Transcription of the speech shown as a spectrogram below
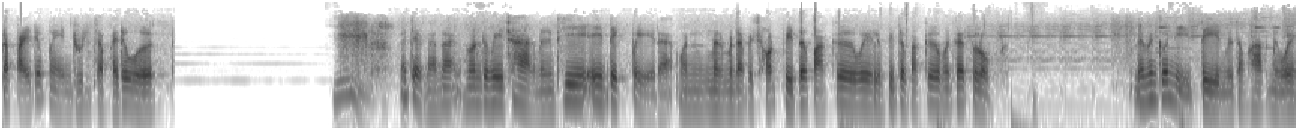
สไปเดอร์แมนดู Spider-Verse อืมแล้วจากนั้นอะมันจะมีฉากหนึ่งที่ไอ้เด็กเปรตอะมันมันมันได้ไปช็อต Peter Parker เว้ยแล้ว Peter Parker มันก็สลบแล้วมันก็หนีตีนไปสักพักหนึ่งเว้ย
